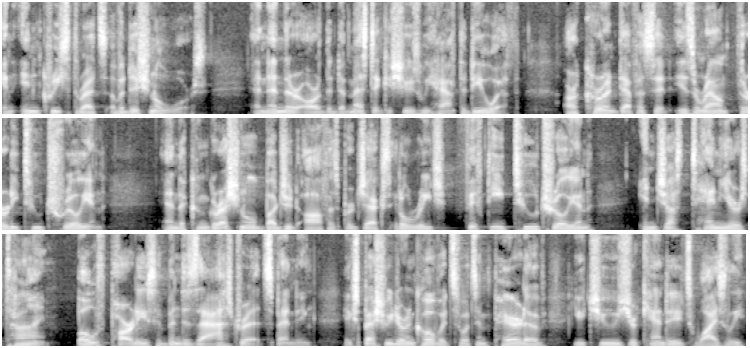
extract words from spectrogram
and increased threats of additional wars. And then there are the domestic issues we have to deal with. Our current deficit is around 32 trillion, and the Congressional Budget Office projects it'll reach 52 trillion in just 10 years' time. Both parties have been disastrous at spending, especially during COVID, so it's imperative you choose your candidates wisely,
